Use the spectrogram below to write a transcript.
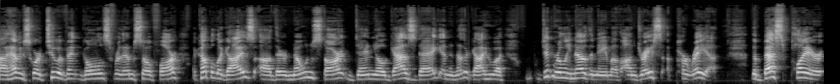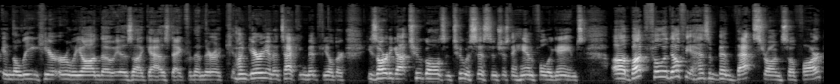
uh, having scored two event goals for them so far. A couple of guys, uh, their known star, Daniel Gazdag, and another guy who I didn't really know the name of, Andres Perea. The best player in the league here early on, though, is uh, Gazdag for them. They're a Hungarian attacking midfielder. He's already got two goals and two assists in just a handful of games. Uh, but Philadelphia hasn't been that strong so far.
